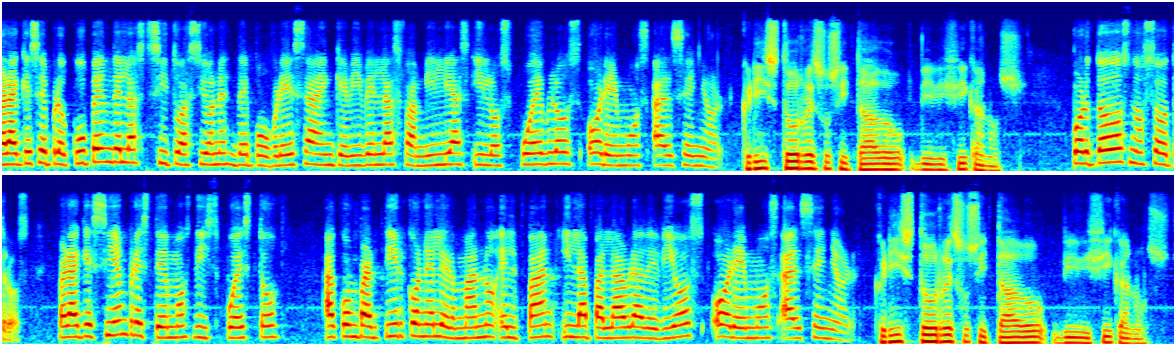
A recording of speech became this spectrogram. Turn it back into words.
para que se preocupen de las situaciones de pobreza en que viven las familias y los pueblos, oremos al Señor. Cristo resucitado, vivifícanos. Por todos nosotros, para que siempre estemos dispuestos a compartir con el hermano el pan y la palabra de Dios, oremos al Señor. Cristo resucitado, vivifícanos.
